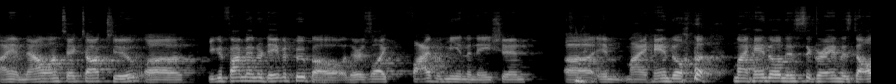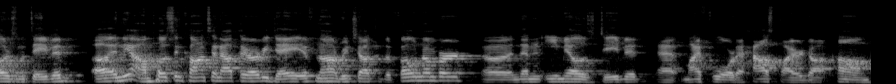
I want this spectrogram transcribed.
I am now on TikTok too. Uh, you can find me under David Pupo. There's like five of me in the nation. Uh, in my handle, my handle on Instagram is dollars with David. Uh, and yeah, I'm posting content out there every day. If not, reach out to the phone number. Uh, and then an email is david at myfloridaHousebuyer.com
